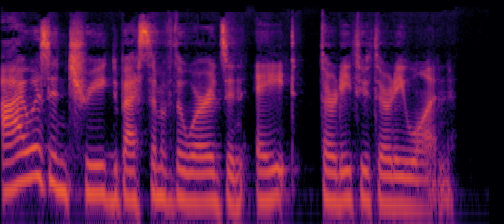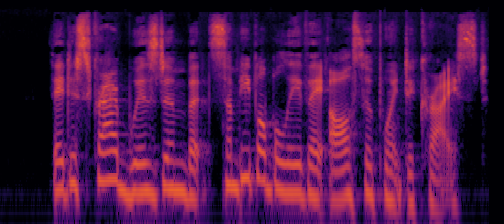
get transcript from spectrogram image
I was intrigued by some of the words in 8 30 through 31. They describe wisdom, but some people believe they also point to Christ.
